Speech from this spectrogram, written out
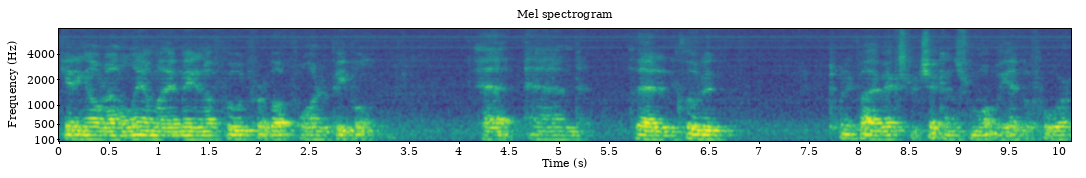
getting out on a limb, I had made enough food for about four hundred people. And that included twenty-five extra chickens from what we had before.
